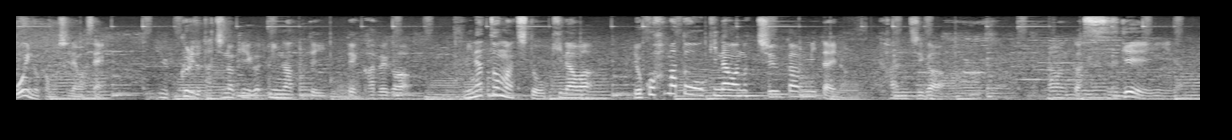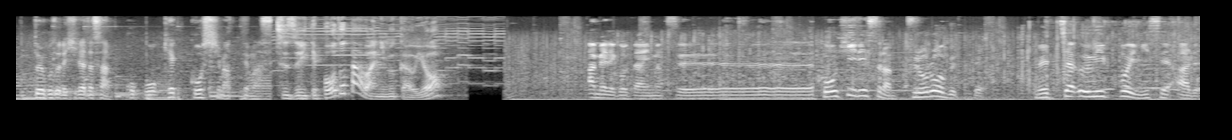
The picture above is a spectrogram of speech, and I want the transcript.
多いのかもしれません。ゆっくりと立ち退きになっていって、壁が、港町と沖縄、横浜と沖縄の中間みたいな感じが、なんかすげえいいな。ということで平田さん、ここ結構閉まってます。続いてポートタワーに向かうよ。雨でございます。コーヒーレストランプロローグって、めっちゃ海っぽい店ある。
